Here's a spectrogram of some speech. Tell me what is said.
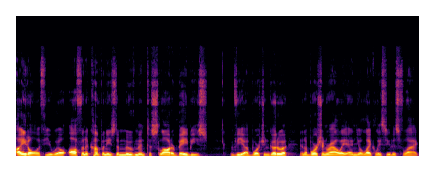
idol, if you will, often accompanies the movement to slaughter babies via abortion. Go to a, an abortion rally and you'll likely see this flag.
